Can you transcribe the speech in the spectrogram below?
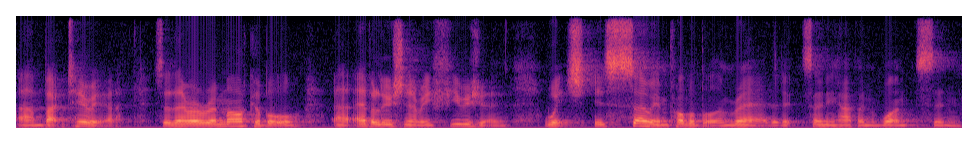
um, bacteria. So they're a remarkable uh, evolutionary fusion which is so improbable and rare that it's only happened once in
